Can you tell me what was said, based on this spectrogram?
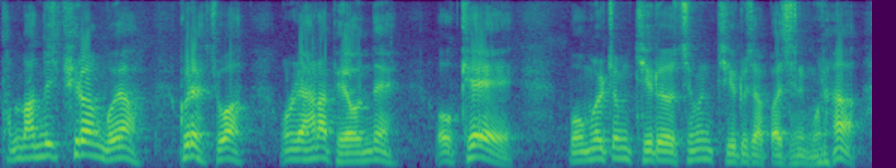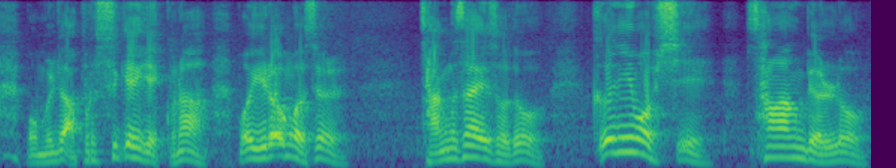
반드시 필요한 거야. 그래. 좋아. 오늘 하나 배웠네. 오케이. 몸을 좀 뒤로 젖히면 뒤로 자빠지는구나. 몸을 좀 앞으로 숙여야겠구나. 뭐 이런 것을 장사에서도 끊임없이 상황별로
